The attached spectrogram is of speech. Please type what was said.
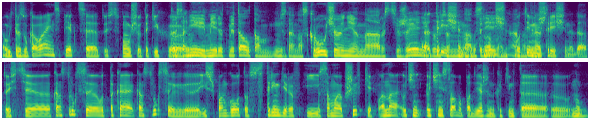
ультразвуковая инспекция, то есть с помощью таких... То есть э, они мерят металл там, не знаю, на скручивание, на растяжение? Трещины, на трещины. А, вот на именно трещины. трещины, да. То есть э, конструкция, вот такая конструкция э, из шпангоутов, стрингеров и самой обшивки, она очень, очень слабо подвержена каким-то ну,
